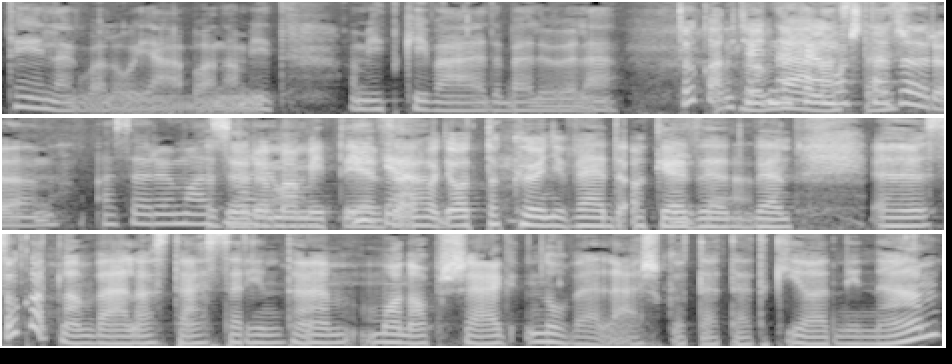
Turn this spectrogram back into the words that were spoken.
tényleg valójában, amit, amit kivált belőle. Sokat Úgyhogy nekem választás. most az öröm, az öröm az, az öröm, amit érzel, Igen. hogy ott a könyved a kezedben. Igen. Szokatlan választás szerintem manapság novellás kötetet kiadni, nem?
